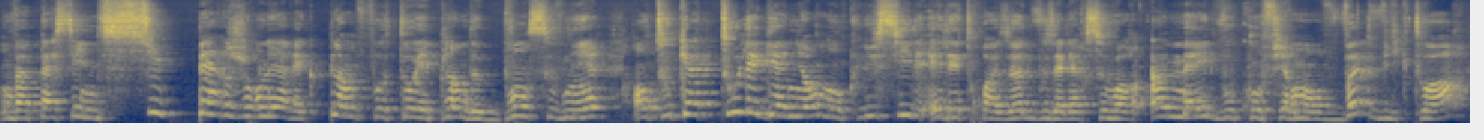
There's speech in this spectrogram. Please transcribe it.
On va passer une super journée avec plein de photos et plein de bons souvenirs. En tout cas, tous les gagnants, donc Lucille et les trois autres, vous allez recevoir un mail vous confirmant votre victoire.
